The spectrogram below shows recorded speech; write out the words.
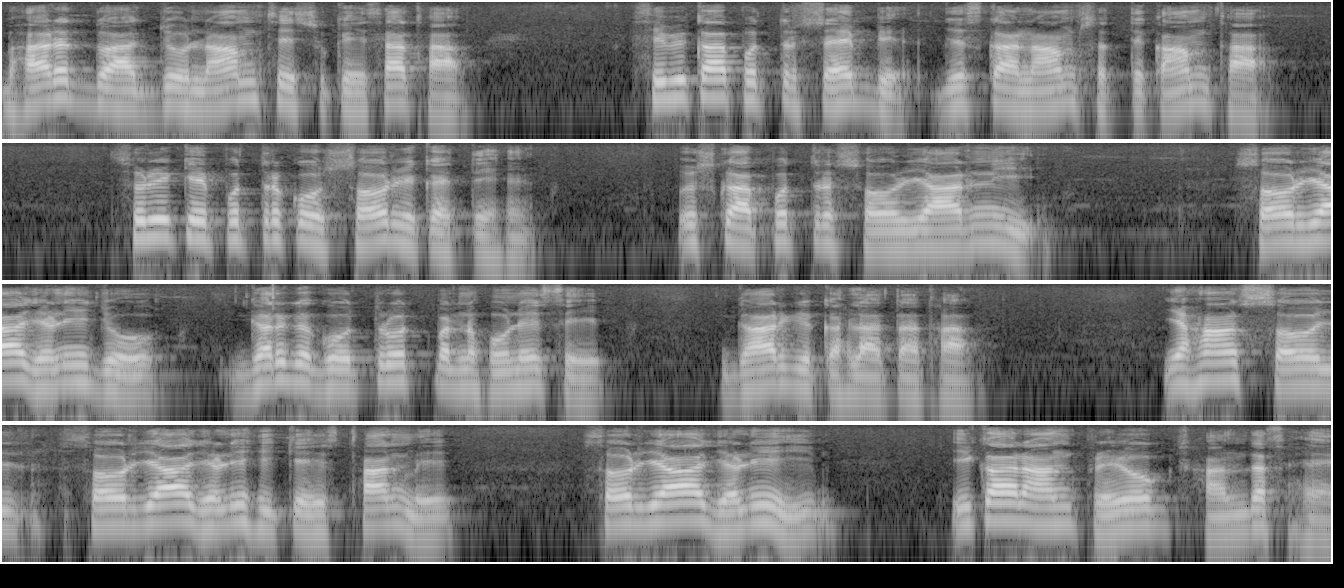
भारद्वाज जो नाम से सुकेशा था शिव का पुत्र शैव्य जिसका नाम सत्यकाम था, सूर्य के पुत्र को शौर्य कहते हैं। उसका पुत्र शौर्याणी शौर्यायणी जो गर्ग गोत्रोत्पन्न होने से गार्ग्य कहलाता था। यहाँ शौर्यायणी के स्थान में शौर्यायणी इकारांत प्रयोग छांदस है।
